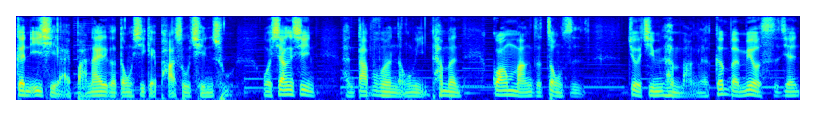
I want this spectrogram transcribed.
跟你一起来把那个东西给爬梳清楚。我相信很大部分的农民，他们光忙着种植。就已经很忙了，根本没有时间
